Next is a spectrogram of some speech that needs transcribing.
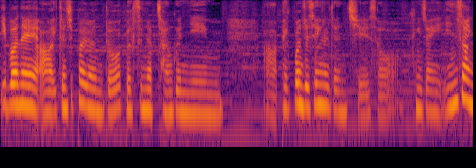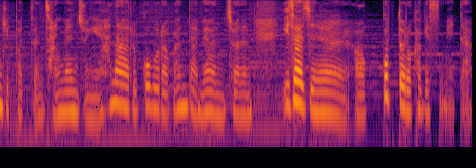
이번에 2018년도 백선엽 장군님 어, 100번째 생일잔치에서 굉장히 인상 깊었던 장면 중에 하나를 꼽으라고 한다면 저는 이 사진을 어, 꼽도록 하겠습니다.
